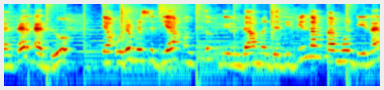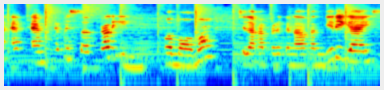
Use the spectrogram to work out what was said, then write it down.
dan Per Edu yang udah bersedia untuk diundang menjadi bintang tamu di 9FM episode kali ini. Ngomong-ngomong, silakan perkenalkan diri guys.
